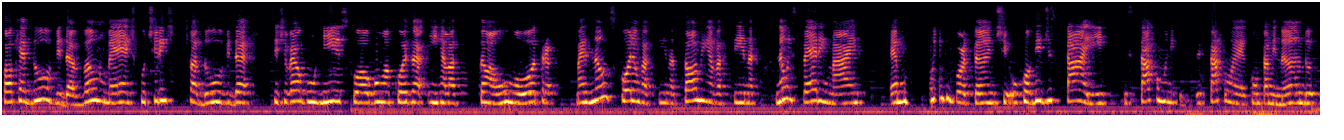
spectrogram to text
Qualquer dúvida, vão no médico, tirem sua dúvida. Se tiver algum risco, alguma coisa em relação a uma ou outra, mas não escolham vacina, tomem a vacina, não esperem mais. É muito importante. O Covid está aí, está, está é, contaminando,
